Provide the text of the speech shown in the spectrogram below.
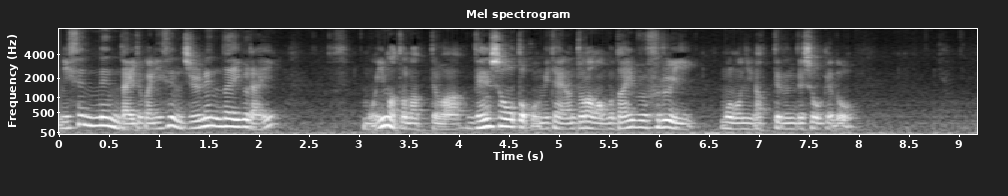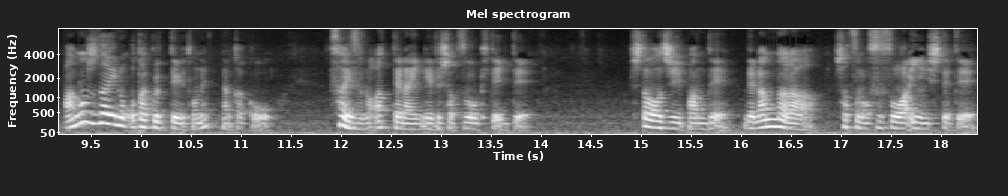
2000年代とか2010年代ぐらいもう今となっては電車男みたいなドラマもだいぶ古いものになってるんでしょうけどあの時代のオタクっていうとねなんかこうサイズの合ってないネルシャツを着ていて下はジーパンででなんならシャツの裾はインしてて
